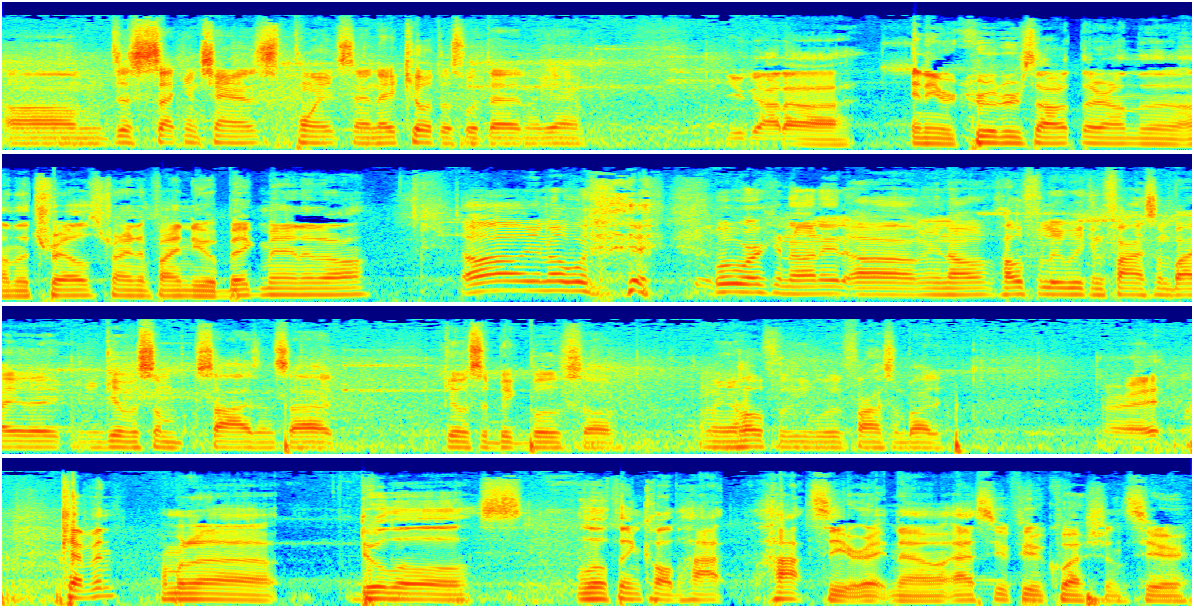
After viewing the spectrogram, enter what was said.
um, just second chance points, and they killed us with that in the game. You got uh, any recruiters out there on the on the trails trying to find you a big man at all? Oh, you know, we're, we're working on it. Um, you know, hopefully we can find somebody that can give us some size inside, give us a big boost. So, I mean, hopefully we'll find somebody. All right, Kevin, I'm gonna do a little little thing called hot hot seat right now. Ask you a few questions here.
